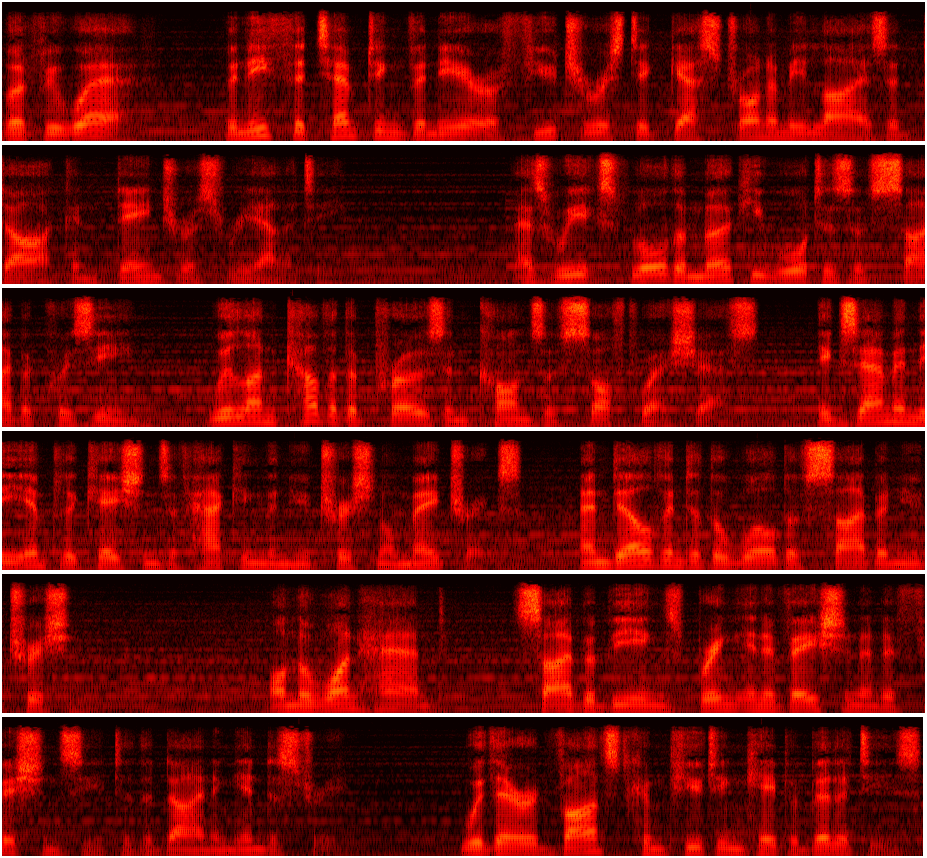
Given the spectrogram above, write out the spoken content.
But beware, beneath the tempting veneer of futuristic gastronomy lies a dark and dangerous reality. As we explore the murky waters of cyber cuisine, we'll uncover the pros and cons of software chefs, examine the implications of hacking the nutritional matrix, and delve into the world of cyber nutrition. On the one hand, cyber beings bring innovation and efficiency to the dining industry. With their advanced computing capabilities,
